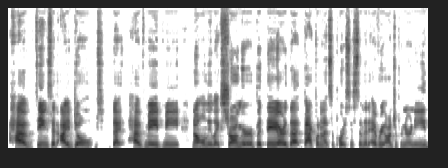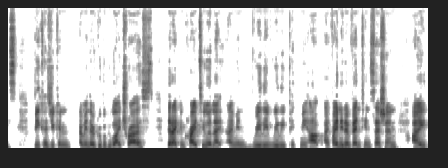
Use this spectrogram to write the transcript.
have things that i don't that have made me not only like stronger, but they are that backbone and that support system that every entrepreneur needs because you can, I mean, they're a group of people I trust that I can cry to and that, I mean, really, really pick me up. If I need a venting session, I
